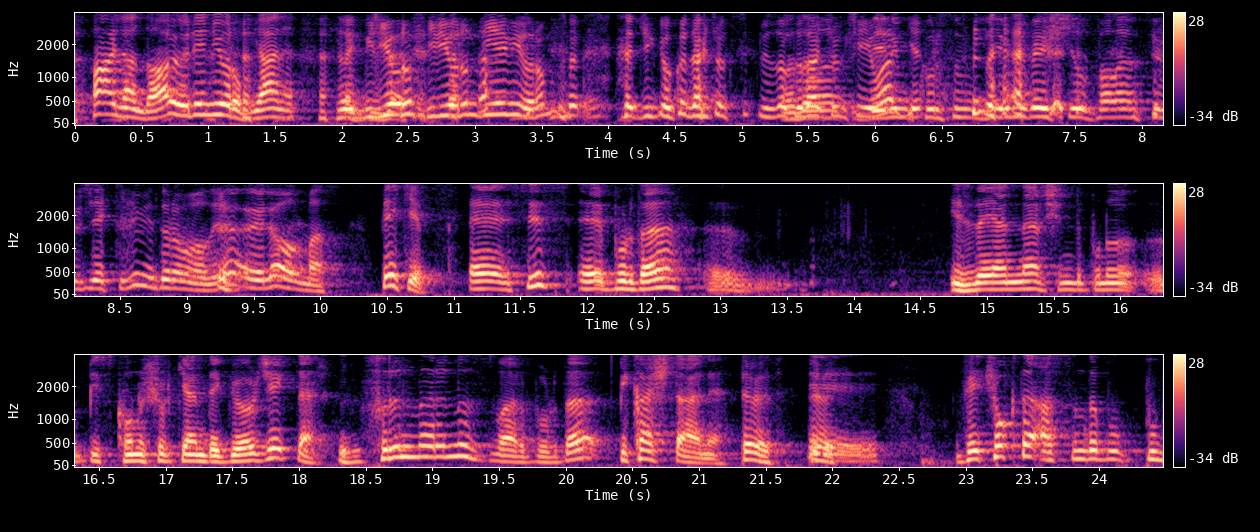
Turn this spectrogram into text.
halen daha öğreniyorum. Yani biliyorum biliyorum diyemiyorum. çünkü o kadar çok sürpriz, o, O kadar çok şey var benim ki. kursum 25 yıl falan sürecek gibi bir durum oluyor. Öyle olmaz. Peki e, siz e, burada e, izleyenler şimdi bunu e, biz konuşurken de görecekler. Fırınlarınız var burada birkaç tane. Evet. Evet. E, ve çok da aslında bu, bu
